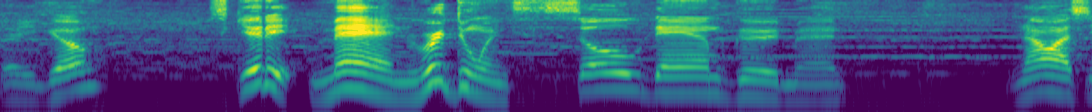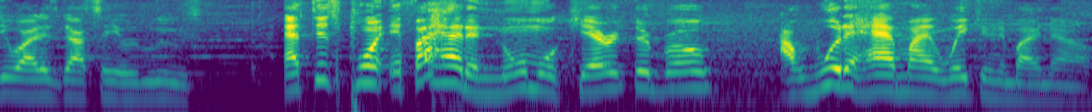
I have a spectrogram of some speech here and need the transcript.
There you go. Let's get it. Man, we're doing so damn good, man. Now I see why this guy said he would lose. At this point, if I had a normal character, bro, I would have had my awakening by now.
